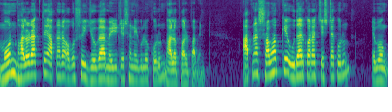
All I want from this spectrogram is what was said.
মন ভালো রাখতে আপনারা অবশ্যই যোগা, মেডিটেশন এগুলো করুন, ভালো ফল পাবেন। আপনার স্বভাবকে উদার করার চেষ্টা করুন এবং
